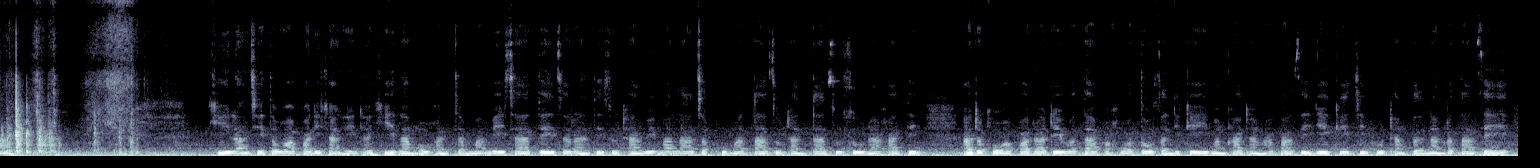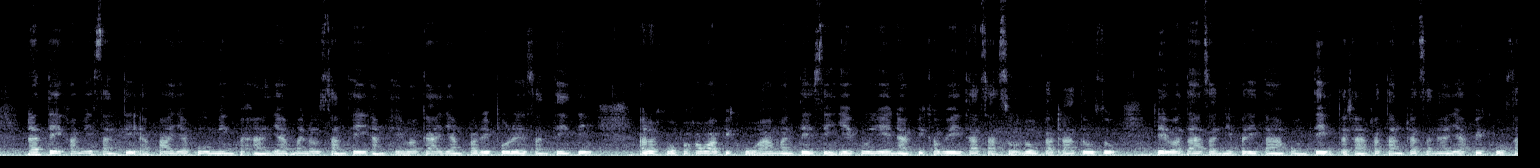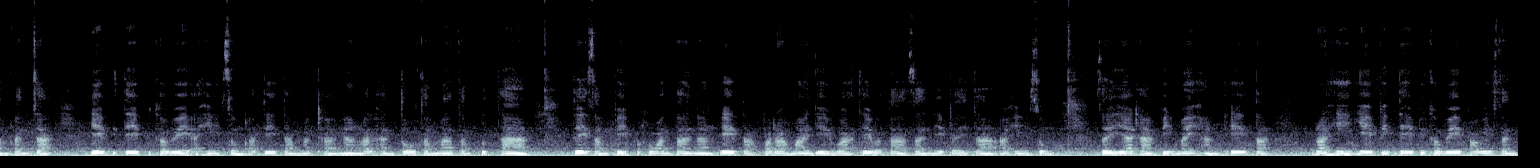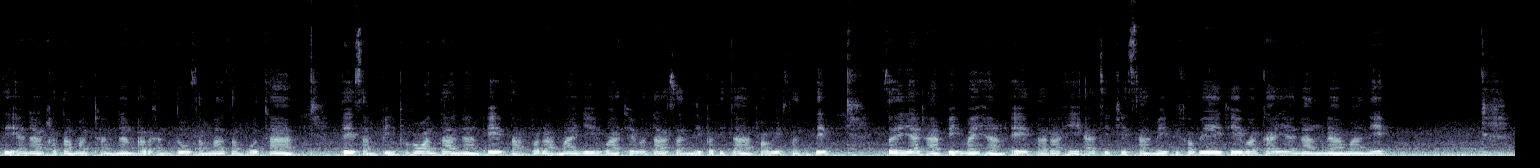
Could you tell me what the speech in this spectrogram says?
ขีรังเฉตวาปาริคังอินทขีรังโอหันจัมมะเมชาเตจารันติสุทาวิมาลาจักขุมาตาสุทันตาสุสูนาคาติอัตโขอปาราเทวตาปะควโตสันติเกมังคาทังอปาสิเยเกจิพุทธังสรนังกตาเสนาเตคามิสันติอปายภูมิงปหายะมโนสังเทหังเทวกายังปริปุเรสันติติอรโขปะควะภิกขุอามันเตสิเยภูเยนะภิกขเวทัสสะโสโลกัทาตุสุเทวตาสันนิปติตาโหนติตถาคตังทัศนายะภิกขุสังคัญจะเยปิเตภิกขเวอหิสุงอติตัมมัฏฐานังอรหันโตสัมมาสัมพุทธา เตสัมปิภควันตานังเอตปรมาเยวะเทวตาสันนิปติตาอหิสุงเสยยะถาปิไมหังเอตะระหิเยปิเตพิกเวภาวิสันติอนาคตมัฏฐานังอรหันโตสัมมาสัมพุทธา เตสัมปิภควันตานังเอตปรมาเยวะเทวตาสันนิปติตาภาวิสันติเสยยะถาปิไมหังเอตระหิอจิกิสามิพิกเวเทวกายานังนามานิ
